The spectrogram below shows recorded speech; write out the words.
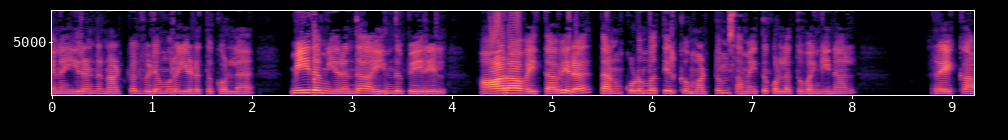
என இரண்டு நாட்கள் விடுமுறை எடுத்துக்கொள்ள மீதம் இருந்த ஐந்து பேரில் ஆராவை தவிர தன் குடும்பத்திற்கு மட்டும் சமைத்து கொள்ள துவங்கினாள். ரேகா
